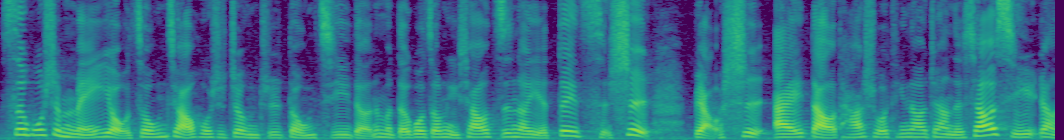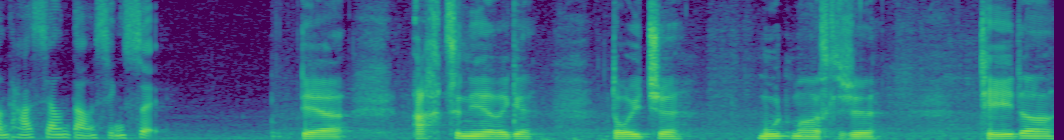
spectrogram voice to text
似乎是没有宗教或是政治动机的。那么德国总理肖兹呢也对此事表示哀悼，他说。听到这样的消息，让他相当心碎。Der 18-jährige deutsche mutmaßliche Täter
